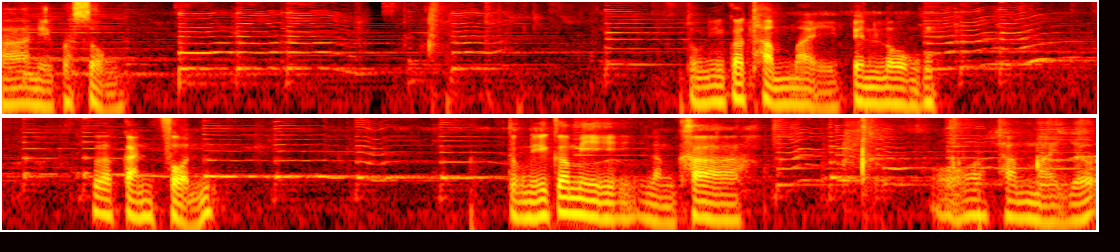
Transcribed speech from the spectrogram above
ลาอเนกประสงค์ ตรงนี้ก็ทำใหม่เป็นโรงเพื่อกันฝน ตรงนี้ก็มีหลังคา โอ้ทำใหม่เยอะ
